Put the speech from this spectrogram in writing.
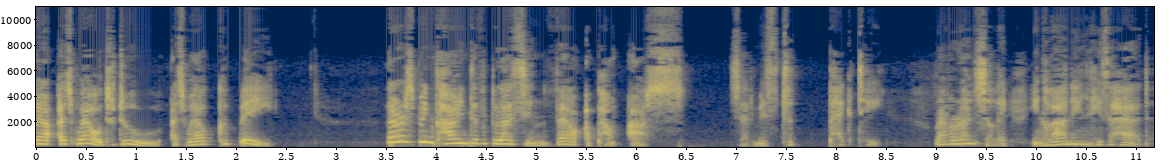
we are as well to do as well could be. There's been kind of a blessing fell upon us, said Mr. Peggotty, reverentially inclining his head,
